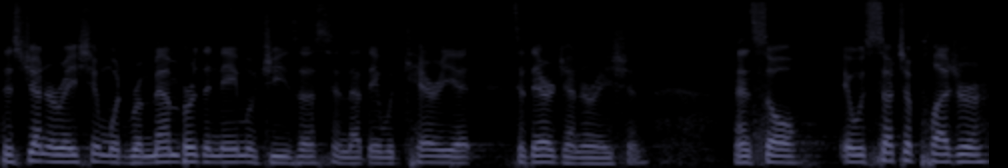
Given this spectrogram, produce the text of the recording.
this generation would remember the name of Jesus and that they would carry it to their generation. And so it was such a pleasure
